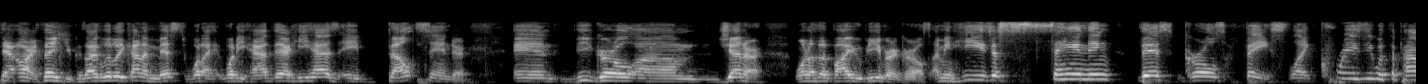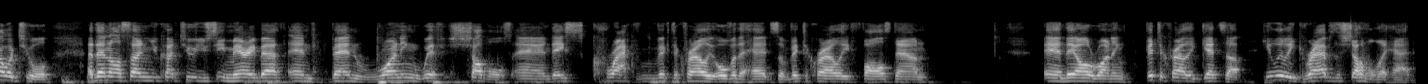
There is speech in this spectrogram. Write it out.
Yeah, all right, thank you, because I literally kind of missed what I what he had there. He has a belt sander, and the girl, um, Jenna, one of the Bayou Beaver girls. I mean, he's just sanding this girl's face like crazy with the power tool. And then all of a sudden, you cut to you see Mary Beth and Ben running with shovels, and they crack Victor Crowley over the head. So Victor Crowley falls down. And they all running. Victor Crowley gets up. He literally grabs the shovel they had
